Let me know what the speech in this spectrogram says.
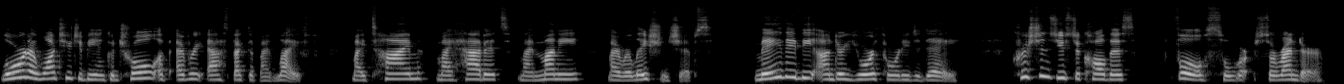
Lord, I want you to be in control of every aspect of my life my time, my habits, my money, my relationships. May they be under your authority today. Christians used to call this full sur- surrender.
